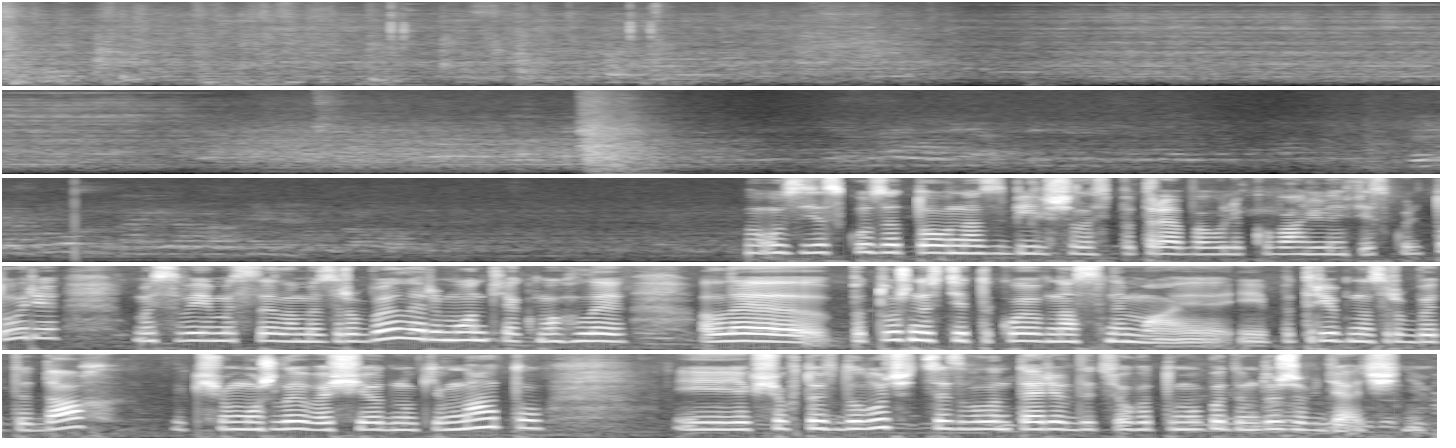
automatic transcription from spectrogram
У зв'язку з АТО у нас збільшилась потреба у лікувальній фізкультурі. Ми своїми силами зробили ремонт як могли, але потужності такої в нас немає. І потрібно зробити дах, якщо можливо, ще одну кімнату. І якщо хтось долучиться з волонтерів до цього, то ми будемо дуже вдячні.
